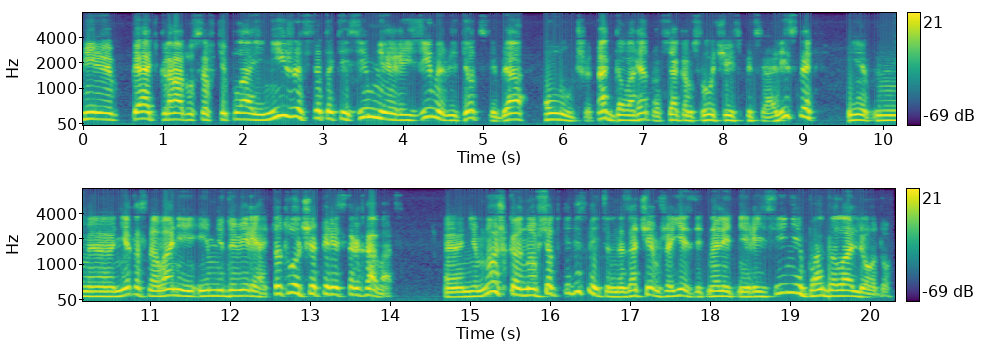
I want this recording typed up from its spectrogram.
5 градусов тепла и ниже, все-таки зимняя резина ведет себя лучше. Так говорят, во всяком случае, специалисты, и э, нет оснований им не доверять. Тут лучше перестраховаться. Э, немножко, но все-таки действительно, зачем же ездить на летней резине по гололеду?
